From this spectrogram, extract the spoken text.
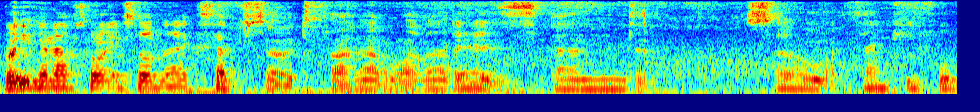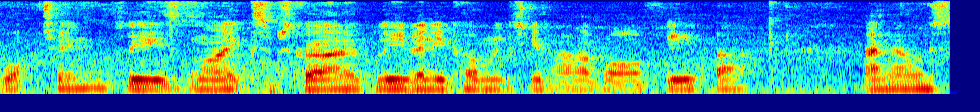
But you're gonna have to wait until next episode to find out what that is. And so thank you for watching. Please like, subscribe, leave any comments you have or feedback, and I will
